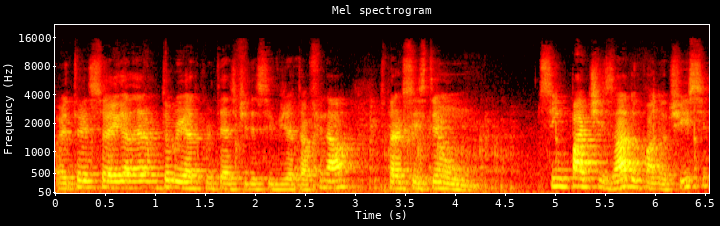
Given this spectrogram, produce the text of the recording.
Então é isso aí, galera. Muito obrigado por ter assistido esse vídeo até o final. Espero que vocês tenham simpatizado com a notícia.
